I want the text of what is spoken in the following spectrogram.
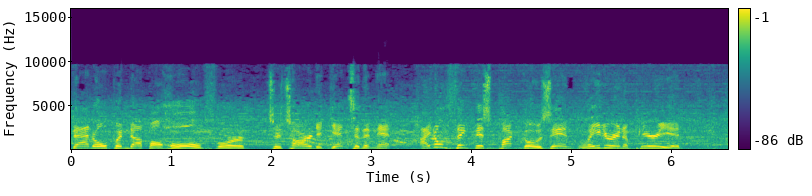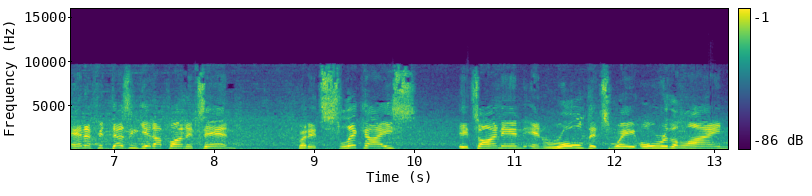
That opened up a hole for Tatar to get to the net. I don't think this puck goes in later in a period and if it doesn't get up on its end. But it's slick ice, it's on end and rolled its way over the line.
